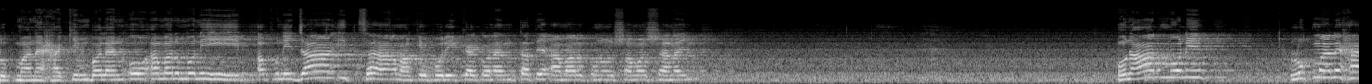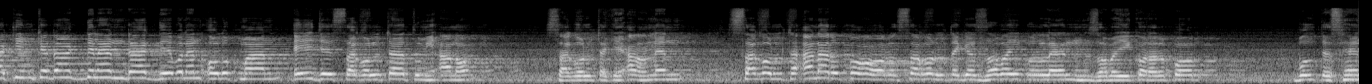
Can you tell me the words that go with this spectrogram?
লুকমানে হাকিম বলেন, ও আমার মনিব, আপনি যা ইচ্ছা আমাকে পরীক্ষা করেন, তাতে আমার কোনো সমস্যা নাই। ওনার মনিব লুকমানে হাকিমকে ডাক দিলেন, ডাক দিয়ে বলেন, ও লুকমান, এই যে ছাগলটা তুমি আনো, ছাগলটাকে আনলেন, ছাগলটা আনার পর ছাগলটাকে জবাই করলেন, জবাই করার পর বলতেছেন,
